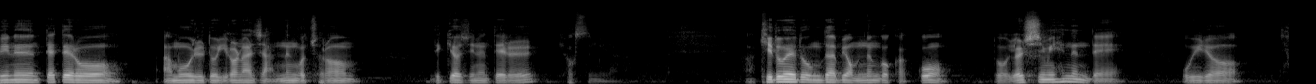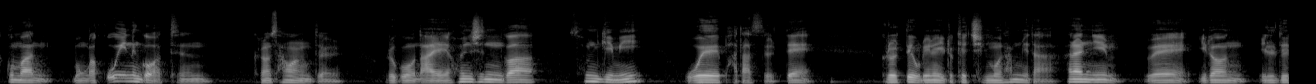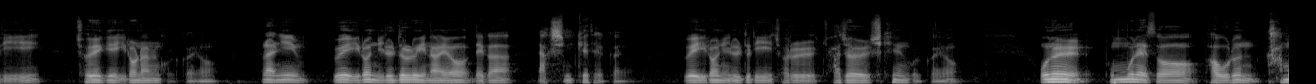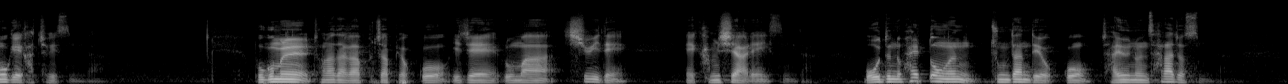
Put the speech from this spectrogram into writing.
우리는 때때로 아무 일도 일어나지 않는 것처럼 느껴지는 때를 겪습니다. 아, 기도해도 응답이 없는 것 같고 또 열심히 했는데 오히려 자꾸만 뭔가 꼬이는 것 같은 그런 상황들 그리고 나의 헌신과 섬김이 오해받았을 때 그럴 때 우리는 이렇게 질문합니다. 하나님 왜 이런 일들이 저에게 일어나는 걸까요? 하나님 왜 이런 일들로 인하여 내가 낙심케 될까요? 왜 이런 일들이 저를 좌절시키는 걸까요? 오늘 본문에서 바울은 감옥에 갇혀 있습니다. 복음을 전하다가 붙잡혔고 이제 로마 시위대의 감시 아래에 있습니다. 모든 활동은 중단되었고 자유는 사라졌습니다.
